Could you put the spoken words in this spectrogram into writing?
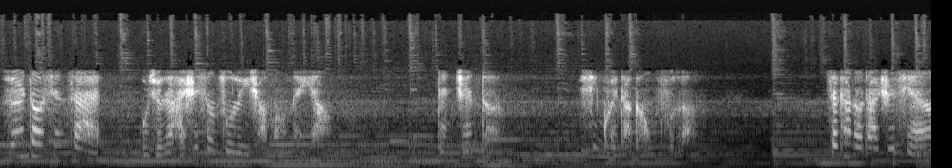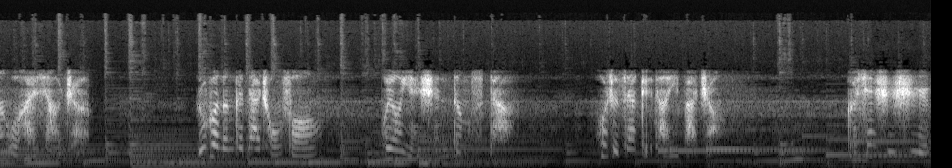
虽然到现在，我觉得还是像做了一场梦那样，但真的，幸亏他康复了。在看到他之前，我还想着，如果能跟他重逢，会用眼神瞪死他，或者再给他一巴掌。可现实是，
